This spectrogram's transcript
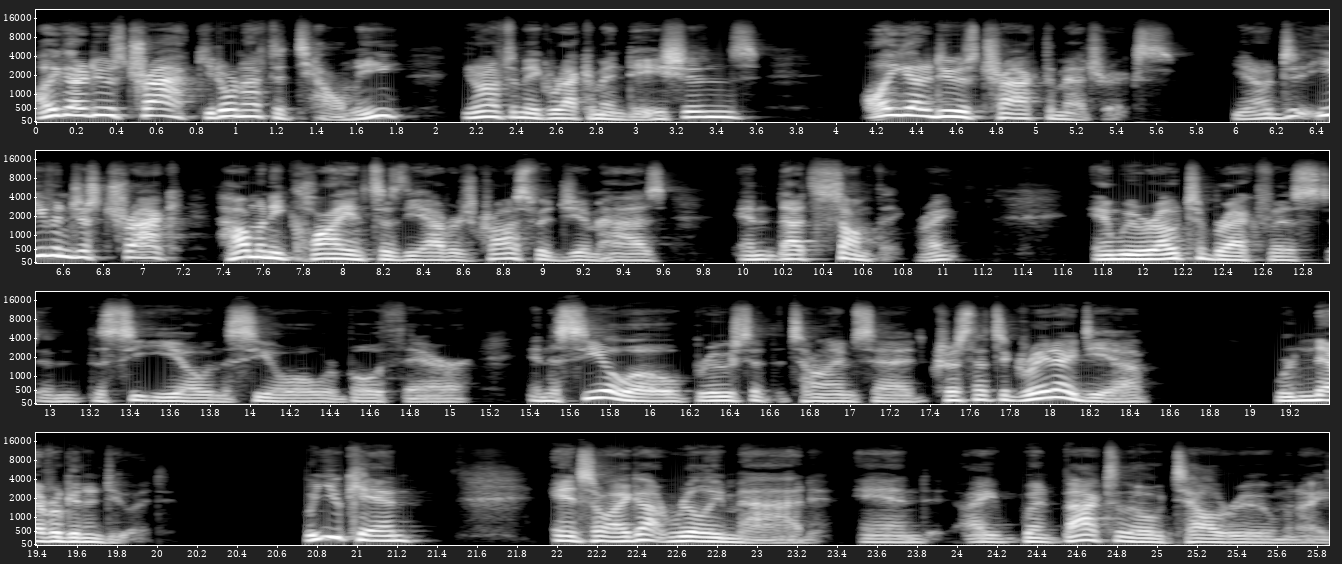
All you got to do is track. You don't have to tell me. You don't have to make recommendations. All you got to do is track the metrics. You know, even just track how many clients does the average CrossFit gym has, and that's something, right? And we were out to breakfast, and the CEO and the COO were both there. And the COO, Bruce, at the time said, Chris, that's a great idea. We're never going to do it, but you can. And so I got really mad and I went back to the hotel room and I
